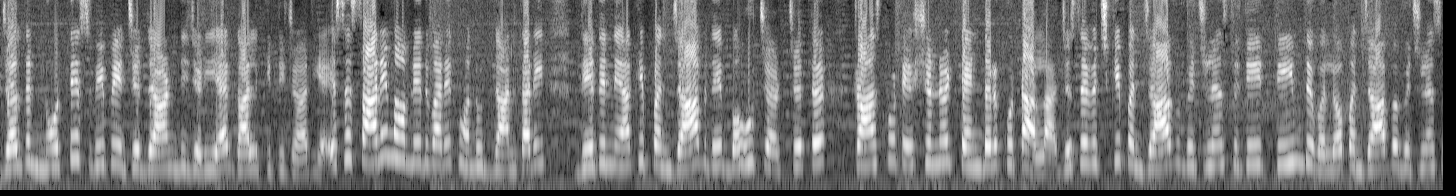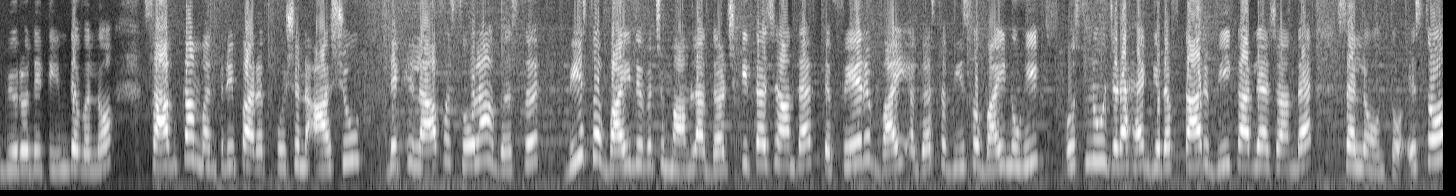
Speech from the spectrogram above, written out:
ਜਲਦ ਨੋਟਿਸ ਵੀ ਭੇਜੇ ਜਾਣ ਦੀ ਜਿਹੜੀ ਹੈ ਗੱਲ ਕੀਤੀ ਜਾ ਰਹੀ ਹੈ। ਇਸ ਸਾਰੇ ਮਾਮਲੇ ਦੇ ਬਾਰੇ ਤੁਹਾਨੂੰ ਜਾਣਕਾਰੀ ਦੇ ਦਿੰਨੇ ਆ ਕਿ ਪੰਜਾਬ ਦੇ ਬਹੁ ਚਰਚਿਤ ਟਰਾਂਸਪੋਰਟੇਸ਼ਨ ਟੈਂਡਰ ਘੁਟਾਲਾ, ਜਿਸ ਦੇ ਵਿੱਚ ਕਿ ਪੰਜਾਬ ਵਿਜੀਲੈਂਸ ਦੀ ਟੀਮ ਦੇ ਵੱਲੋਂ, ਪੰਜਾਬ ਵਿਜੀਲੈਂਸ ਬਿਊਰੋ ਦੀ ਟੀਮ ਦੇ ਵੱਲੋਂ ਸਾਬਕਾ ਮੰਤਰੀ ਭਾਰਤ ਭੂਸ਼ਣ ਆਸ਼ੂ ਦੇ ਖਿਲਾਫ 16 ਅਗਸਤ 2022 ਦੇ ਵਿੱਚ ਮਾਮਲਾ ਦਰਜ ਕੀਤਾ ਜਾਂਦਾ ਹੈ ਤੇ ਫਿਰ 22 ਅਗਸਤ 2022 ਨੂੰ ਹੀ ਉਸ ਨੂੰ ਜਿਹੜਾ ਹੈ ਗ੍ਰਿਫਤਾਰ ਵੀ ਕਰ ਲਿਆ ਜਾਂਦਾ ਹੈ ਸੈਲੋਨ ਤੋਂ। ਇਸ ਤੋਂ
